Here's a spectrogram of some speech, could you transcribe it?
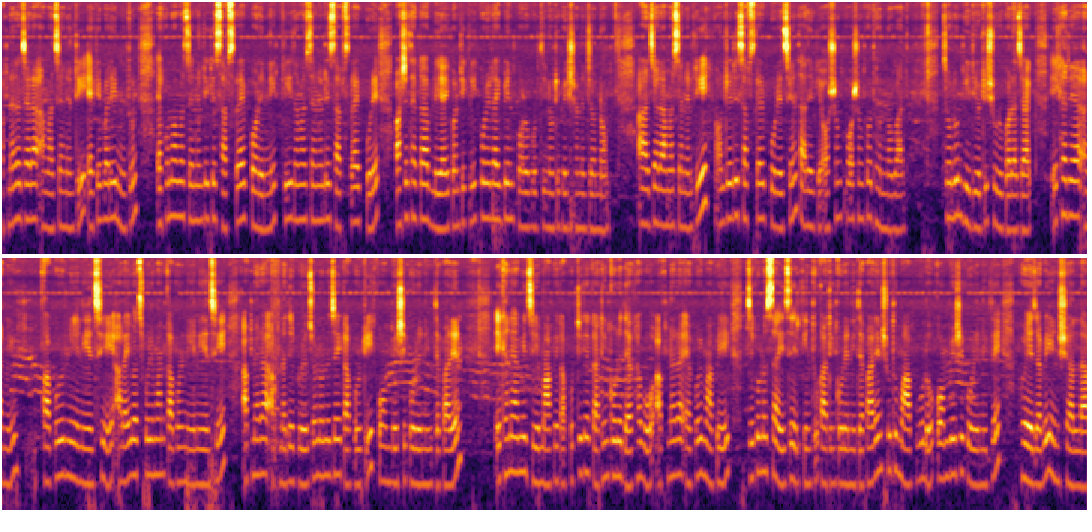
আপনারা যারা আমার চ্যানেলটি একেবারেই নতুন এখনও আমার চ্যানেলটিকে সাবস্ক্রাইব করেননি প্লিজ আমার চ্যানেলটি সাবস্ক্রাইব করে পাশে থাকা ব্লে আইকনটি ক্লিক করে রাখবেন পরবর্তী নোটিফিকেশনের জন্য। আর যারা আমার চ্যানেলটি অলরেডি সাবস্ক্রাইব করেছেন, তাদেরকে অসংখ্য অসংখ্য ধন্যবাদ। চলুন ভিডিওটি শুরু করা যাক। এখানে আমি কাপড় নিয়ে নিয়েছি, আড়াই গজ পরিমাণ কাপড় নিয়ে নিয়েছি। আপনারা আপনাদের প্রয়োজন অনুযায়ী কাপড়টি কম বেশি করে নিতে পারেন। এখানে আমি যে মাপে কাপড়টিকে কাটিং করে দেখাবো, আপনারা একই মাপে যে কোনো সাইজের কিন্তু কাটিং করে নিতে পারেন। শুধু মাপগুলো কম বেশি করে নিলে হয়ে যাবে ইনশাল্লাহ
